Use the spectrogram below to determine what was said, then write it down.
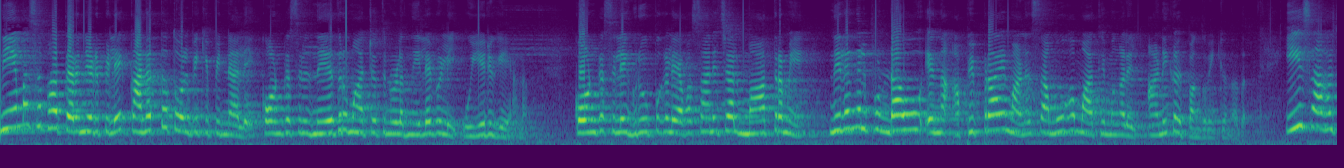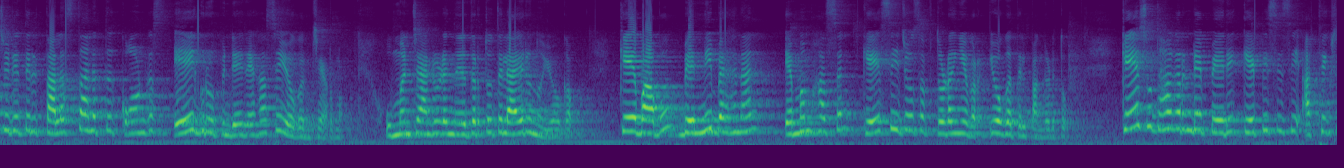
നിയമസഭാ തെരഞ്ഞെടുപ്പിലെ കനത്ത തോൽവിക്ക് പിന്നാലെ കോൺഗ്രസിൽ നേതൃമാറ്റത്തിനുള്ള നിലവിളി ഉയരുകയാണ്. കോൺഗ്രസിലെ ഗ്രൂപ്പുകളെ അവസാനിച്ചാൽ മാത്രമേ നിലനിൽപ്പുണ്ടാവൂ എന്ന അഭിപ്രായമാണ് സമൂഹ മാധ്യമങ്ങളിൽ അണികൾ പങ്കുവയ്ക്കുന്നത്. ഈ സാഹചര്യത്തിൽ തലസ്ഥാനത്ത് കോൺഗ്രസ് എ ഗ്രൂപ്പിന്റെ രഹസ്യയോഗം ചേർന്നു. ഉമ്മൻചാണ്ടിയുടെ നേതൃത്വത്തിലായിരുന്നു യോഗം. K Babu Benny Behanan M M Hasan K C Joseph തുടങ്ങിയവർ യോഗത്തിൽ പങ്കെടുത്തു. കെ സുധാകരന്റെ പേര് കെ പി സി സി അധ്യക്ഷ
